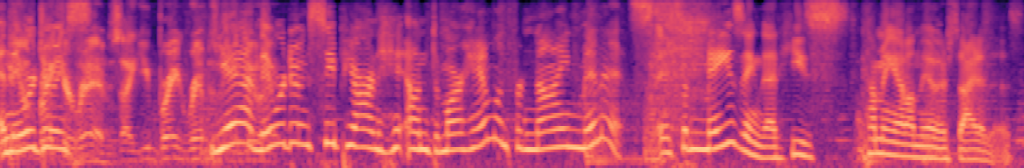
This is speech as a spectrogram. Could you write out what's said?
And they You were break doing. your ribs. Like you break ribs. Yeah, when and they do were doing CPR on, Hi- on Damar Hamlin for nine minutes. It's amazing that he's coming out on the other side of this.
